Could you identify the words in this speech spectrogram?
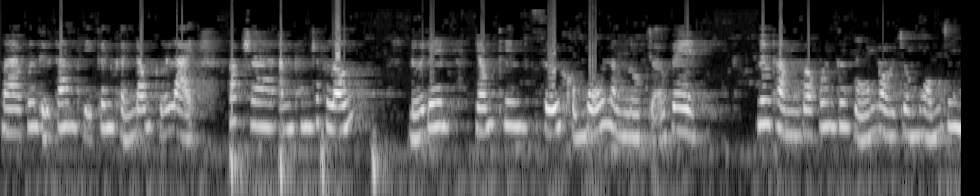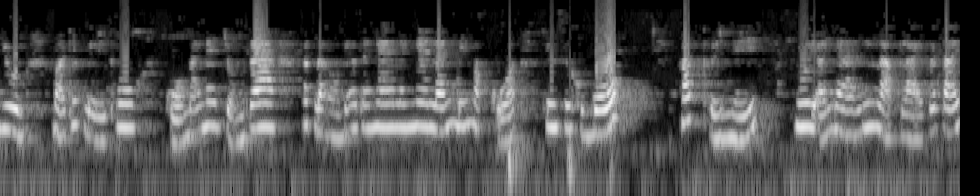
mà Vương Tiểu Tam thì kinh khỉnh đóng cửa lại, phát ra âm thanh rất lớn. Nửa đêm, nhóm thiên sứ khủng bố lần lượt trở về. Lưu Thần và Vương Tư Vũ ngồi trùm hổm trên giường, mở thiết bị thu của máy nghe trộn ra, bắt đầu đeo tai nghe lên nghe lén bí mật của thiên sư khủng bố. Pháp Thụy nghĩ, ngươi ở nhà liên lạc lại với tái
